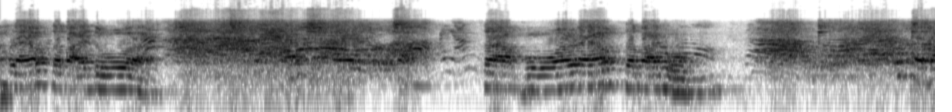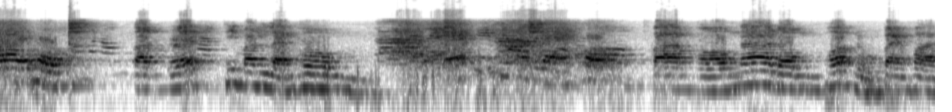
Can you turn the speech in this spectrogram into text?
ำแล้วสบายตัวสระหัวแล้วสบายผมสบายผมตัดเล็บ ที่มันแหลมคมปากหอมหน้าดมเพราะหนูแปรงฟัน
